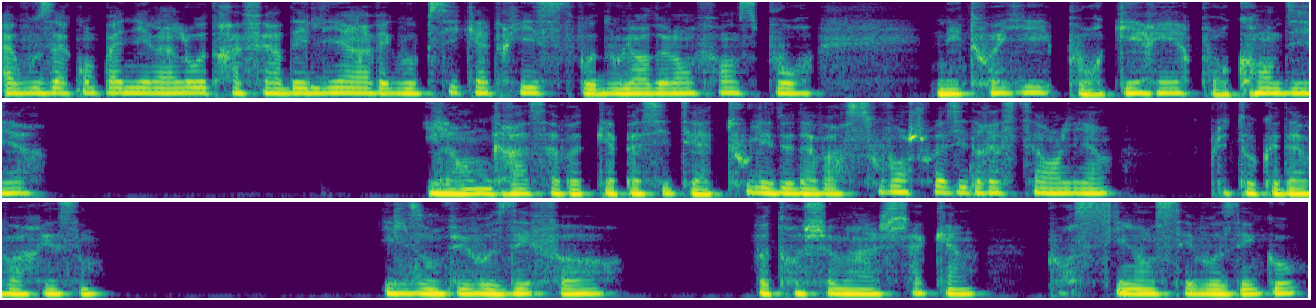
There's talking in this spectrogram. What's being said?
à vous accompagner l'un l'autre, à faire des liens avec vos psychiatrices, vos douleurs de l'enfance, pour nettoyer, pour guérir, pour grandir. Ils rendent grâce à votre capacité à tous les deux d'avoir souvent choisi de rester en lien plutôt que d'avoir raison. Ils ont vu vos efforts, votre chemin à chacun pour silencer vos égaux,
